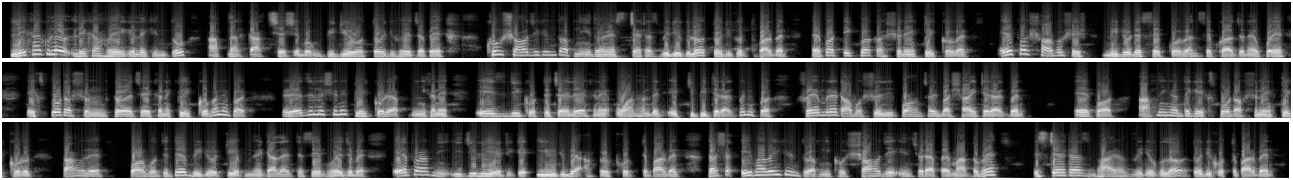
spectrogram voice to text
লেখাগুলো লেখা হয়ে গেলে কিন্তু আপনার কাজ শেষ এবং ভিডিও তৈরি হয়ে যাবে। খুব সহজে কিন্তু আপনি এই ধরনের স্ট্যাটাস ভিডিওগুলো তৈরি করতে পারবেন। এরপর টিকমার্ক অপশনে ক্লিক করবেন। এরপর সর্বশেষ ভিডিওটা সেভ করবেন। সেভ করার জন্য উপরে এক্সপোর্ট অপশন রয়েছে, এখানে ক্লিক করবেন। এরপর রেজুলেশনে ক্লিক করে আপনি এখানে এইচডি করতে চাইলে এখানে ওয়ান হান্ড্রেড তে রাখবেন। এরপর ফ্রেম রেট অবশ্যই পঞ্চাশ বা ষাটে রাখবেন। এরপর আপনি এখান থেকে এক্সপোর্ট অপশনে ক্লিক করুন। তাহলে পরবর্তীতে ভিডিওটি আপনার গ্যালারিতে সেভ হয়ে যাবে। এরপর আপনি ইজিলি এটিকে ইউটিউবে আপলোড করতে পারবেন। দর্শক এইভাবেই কিন্তু আপনি খুব সহজে ইনশোর অ্যাপের মাধ্যমে স্ট্যাটাস ভাইরাল ভিডিওগুলো তৈরি করতে পারবেন।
